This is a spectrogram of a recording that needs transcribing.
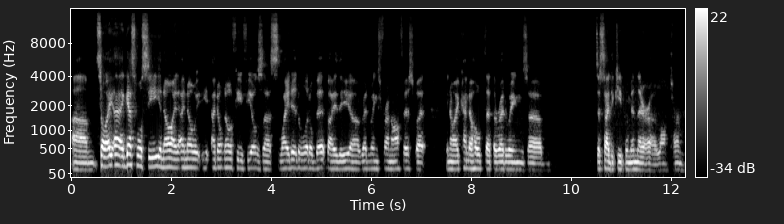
Um, so I, I guess we'll see. You know, I, I know he, I don't know if he feels uh, slighted a little bit by the uh, Red Wings front office, but you know, I kind of hope that the Red Wings uh, decide to keep him in there uh, long term.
